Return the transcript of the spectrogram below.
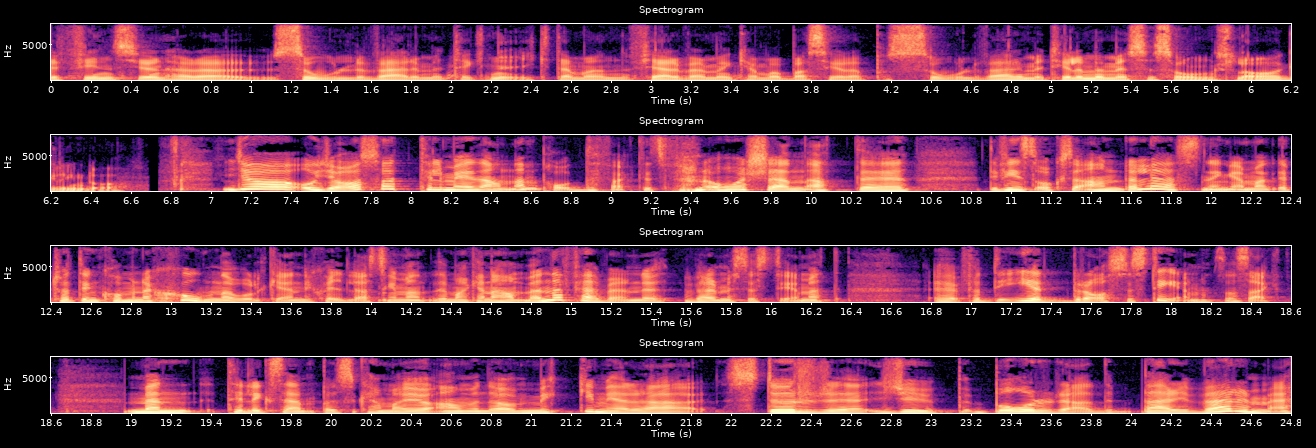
det finns ju den här eh, solvärmeteknik där man fjärrvärmen kan vara baserad på solvärme, till och med med säsongslagring då. Ja, och jag sa till och med i en annan podd faktiskt för några år sedan att eh, det finns också andra lösningar. Man, jag tror att det är en kombination av olika energilösningar man, där man kan använda fjärrvärmesystemet. Eh, för att det är ett bra system som sagt. Men till exempel så kan man ju använda mycket mer större djupborrad bergvärme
